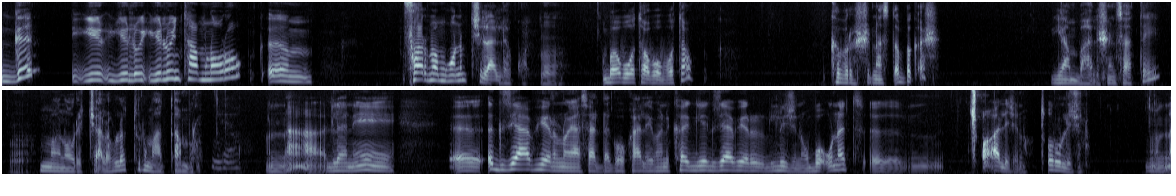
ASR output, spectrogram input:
ግን ይሉኝታም ኖሮ ፈርም መሆንም ትችላለህ እኮ በቦታው በቦታው ክብርሽን አስጠብቀሽ ያን ባህልሽን ሳታይ መኖር ይቻላል። ሁለቱንም አጣምሮ እና ለእኔ እግዚአብሔር ነው ያሳደገው ካሌብን። የእግዚአብሔር ልጅ ነው በእውነት ጨዋ ልጅ ነው፣ ጥሩ ልጅ ነው እና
